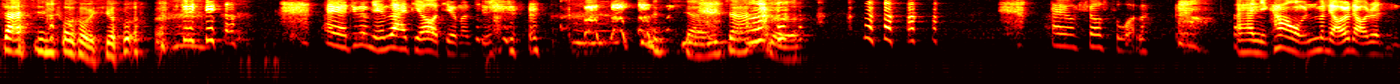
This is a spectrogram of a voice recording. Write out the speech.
扎心脱口秀，对呀、哎呀，这个名字还挺好听的，其实。我天，扎死了！笑死我了！哎呀，你看我们这么聊着聊着，你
